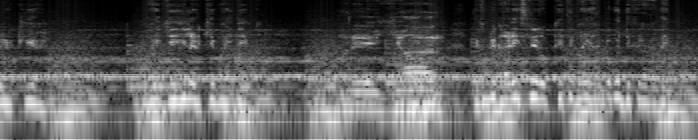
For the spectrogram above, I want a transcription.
लड़की है। भाई यही लड़की भाई देख। अरे यार देख अपनी गाड़ी इसलिए रोकी थी भाई यहाँ पे कोई दिख रहा था देख।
